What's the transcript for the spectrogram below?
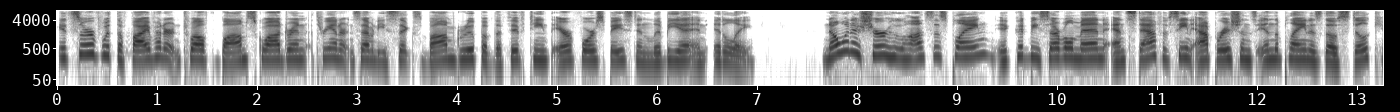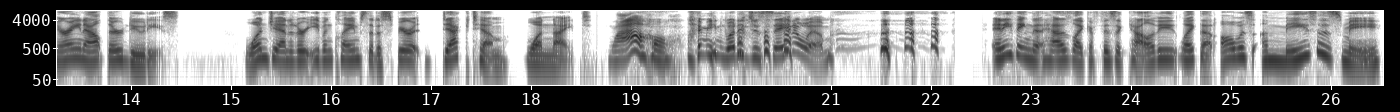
It served with the 512th Bomb Squadron, 376 Bomb Group of the 15th Air Force based in Libya and Italy. No one is sure who haunts this plane. It could be several men, and staff have seen apparitions in the plane as though still carrying out their duties. One janitor even claims that a spirit decked him one night. Wow. I mean, what did you say to him? Anything that has like a physicality like that always amazes me.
